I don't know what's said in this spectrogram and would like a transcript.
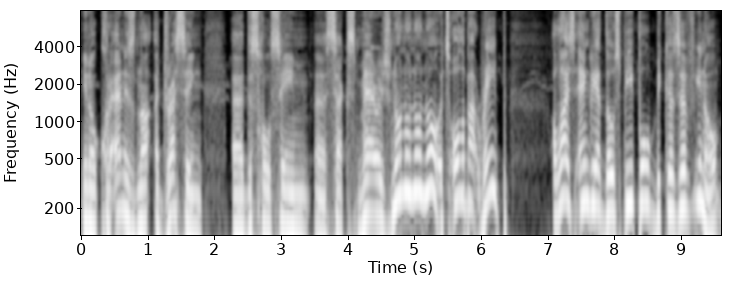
you know quran is not addressing uh, this whole same uh, sex marriage. No no no no. It's all about rape. Allah is angry at those people because of you know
